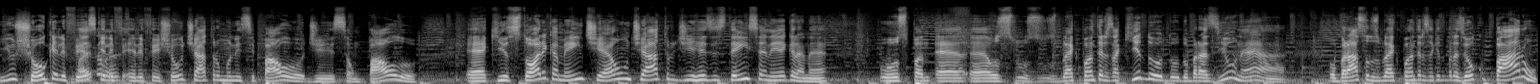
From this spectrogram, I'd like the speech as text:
E o show que ele fez, que ele, ele fechou o Teatro Municipal de São Paulo, é, que historicamente é um teatro de resistência negra, né? Os, é, é, os, os, Black Panthers aqui do, do, do Brasil, né? o braço dos Black Panthers aqui do Brasil ocuparam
